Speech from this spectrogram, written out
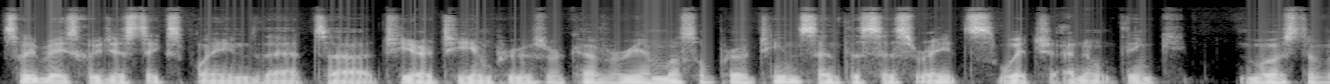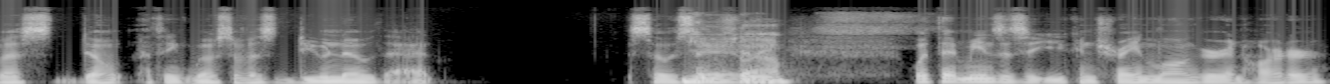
So he basically just explained that uh, TRT improves recovery and muscle protein synthesis rates, which I don't think most of us don't. I think most of us do know that. So essentially, Yeah. what that means is that you can train longer and harder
